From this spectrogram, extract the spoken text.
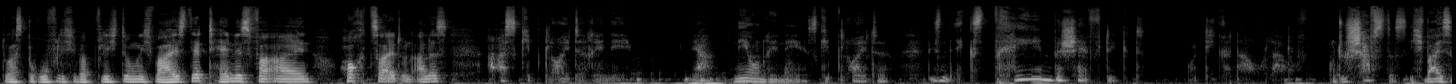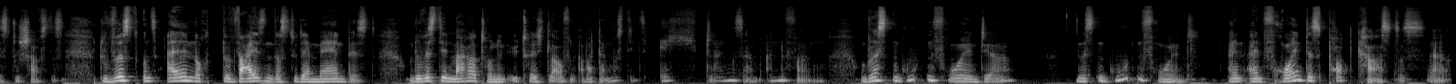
du hast berufliche Verpflichtungen, ich weiß, der Tennisverein, Hochzeit und alles. Aber es gibt Leute, René. Ja, Neon René. Es gibt Leute, die sind extrem beschäftigt. Und die können. Und du schaffst es. Ich weiß es, du schaffst es. Du wirst uns allen noch beweisen, dass du der Man bist. Und du wirst den Marathon in Utrecht laufen. Aber da musst du jetzt echt langsam anfangen. Und du hast einen guten Freund, ja. Du hast einen guten Freund. Ein, ein Freund des Podcastes, ja.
